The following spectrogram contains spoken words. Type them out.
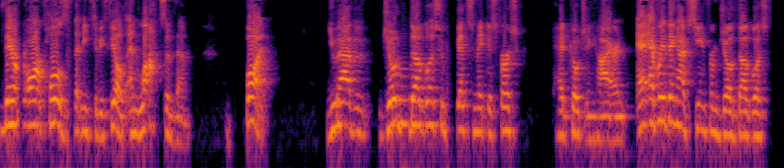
there are holes that need to be filled, and lots of them. But you have Joe Douglas who gets to make his first head coaching hire, and everything I've seen from Joe Douglas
